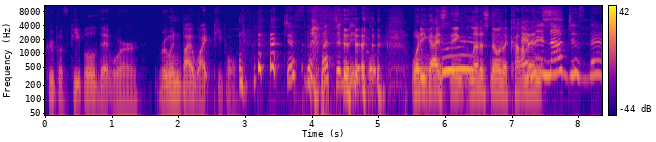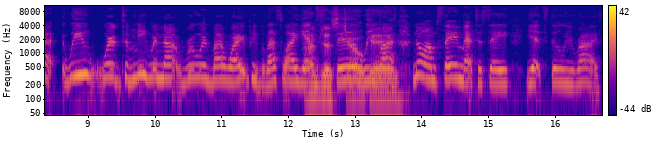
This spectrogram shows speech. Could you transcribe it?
group of people that were ruined by white people? just a bunch of people What do you guys think? Let us know in the comments. And then not just that, we were to me we're not ruined by white people. That's why yet I'm just still we rise. No, I'm saying that to say yet still we rise.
